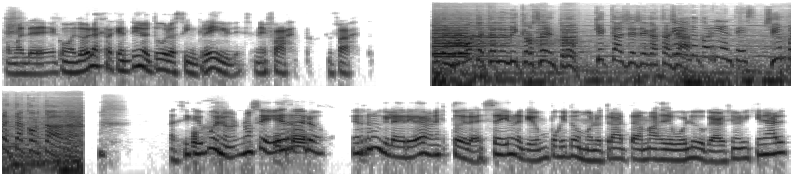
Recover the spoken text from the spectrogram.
Como el, de- como el doblaje argentino tuvo los increíbles. Nefasto, nefasto. El robot está en el microcentro. ¿Qué calle llega hasta Creo allá? que Corrientes. Siempre está cortada. Así que bueno, no sé, es raro. Es raro que le agregaron esto de la Alzheimer, que un poquito como lo trata más de boludo que la versión original.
